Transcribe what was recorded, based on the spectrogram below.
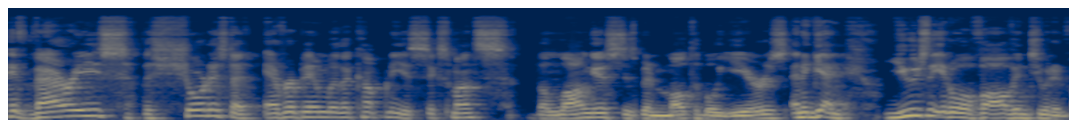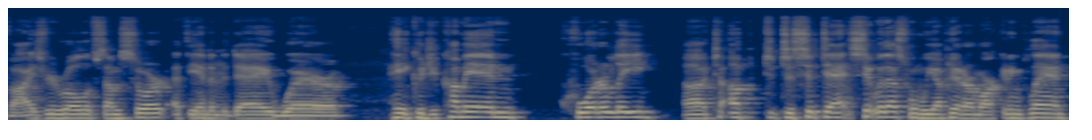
It varies. The shortest I've ever been with a company is six months. The longest has been multiple years. And again, usually it'll evolve into an advisory role of some sort at the mm-hmm. end of the mm-hmm. day where, hey, could you come in quarterly uh, to up to, to sit down, sit with us when we update our marketing plan?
